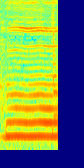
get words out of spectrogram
哭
